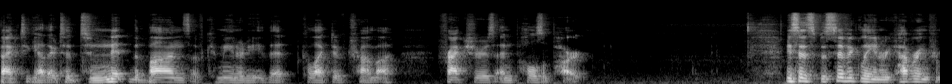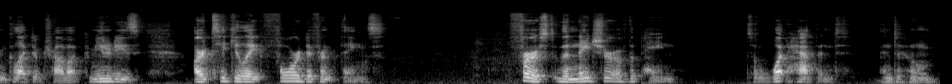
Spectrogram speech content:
back together, to, to knit the bonds of community that collective trauma fractures and pulls apart. He says specifically in recovering from collective trauma, communities articulate four different things. First, the nature of the pain. So what happened and to whom?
